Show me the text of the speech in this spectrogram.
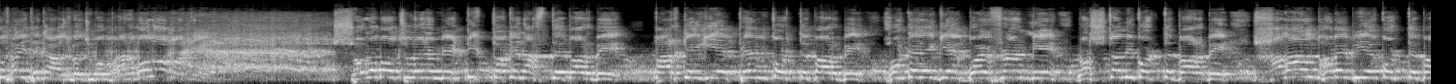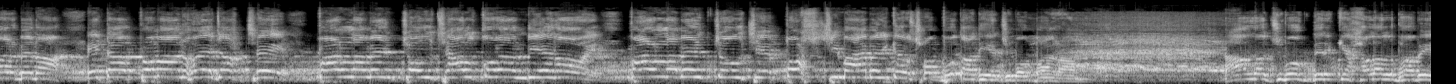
কোথায় থেকে আসবে যুবক ভাড়া বলো আমাকে। ষোলো বছরের মেয়ে টিকটকে নাচতে পারবে, পার্কে গিয়ে প্রেম করতে পারবে, হোটেলে গিয়ে বয়ফ্রেন্ড নিয়ে নষ্টামি করতে পারবে হালাল ভাবে বিয়ে করতে পারবে না। এটা প্রমাণ হয়ে যাচ্ছে, পার্লামেন্ট চলছে আল কোরআন দিয়ে নয়, পার্লামেন্ট চলছে পশ্চিমা আমেরিকার সভ্যতা দিয়ে, যুবক ভাড়া আল্লাহ যুবকদেরকে হালাল ভাবে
